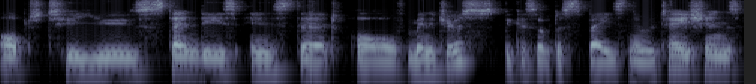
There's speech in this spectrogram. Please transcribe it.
opted to use standees instead of miniatures because of the space limitations.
